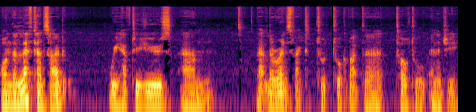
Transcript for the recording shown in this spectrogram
On the left hand side, we have to use um, that Lorentz factor to talk about the total energy.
